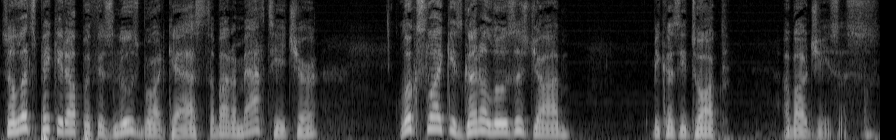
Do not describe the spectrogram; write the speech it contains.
So let's pick it up with this news broadcast about a math teacher. Looks like he's going to lose his job because he talked about Jesus.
